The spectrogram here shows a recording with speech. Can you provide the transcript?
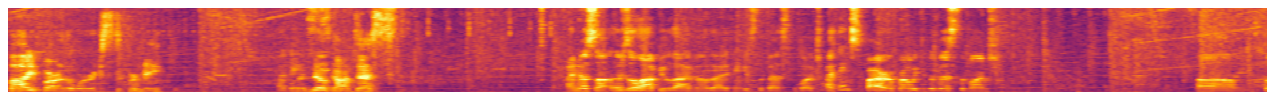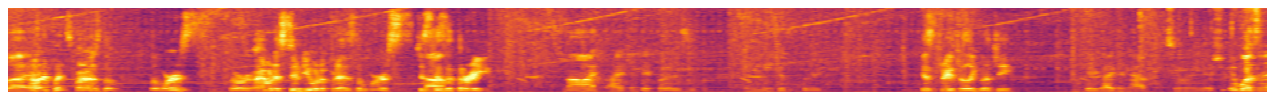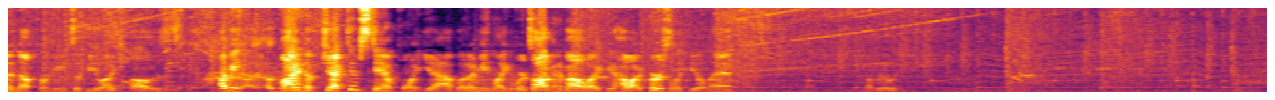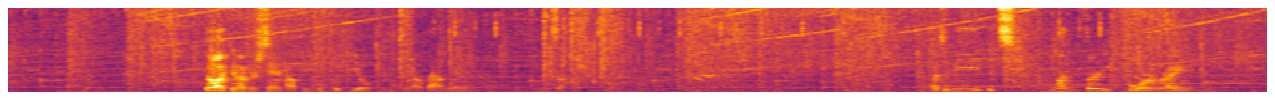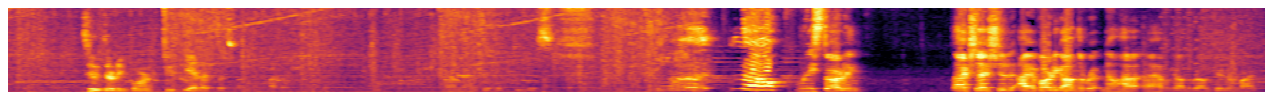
By far the worst for me. I think. But no contest. I know some. There's a lot of people that I know that I think it's the best of the bunch. I think Spyro probably did the best of the bunch. Um, but I would have put Spyro as the, the worst, or I would assume you would have put it as the worst, just No. because of 3. no, I, I think they put it as. What do you mean good three? Because 3 is really glitchy. It, I didn't have too many issues. It wasn't enough for me to be like, oh, this is. I mean, uh, by an objective standpoint, yeah, but I mean, like, if we're talking about like how I personally feel, eh, not really. Though I can understand how people could feel, you know, that way and such. But to be, it's 134, right? 234. Two, yeah, that's that's fine. Bad. Um, how did it do this? Uh, no, restarting. Actually, I should. I have already gotten the. No, I haven't gotten the relic here. Never mind.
